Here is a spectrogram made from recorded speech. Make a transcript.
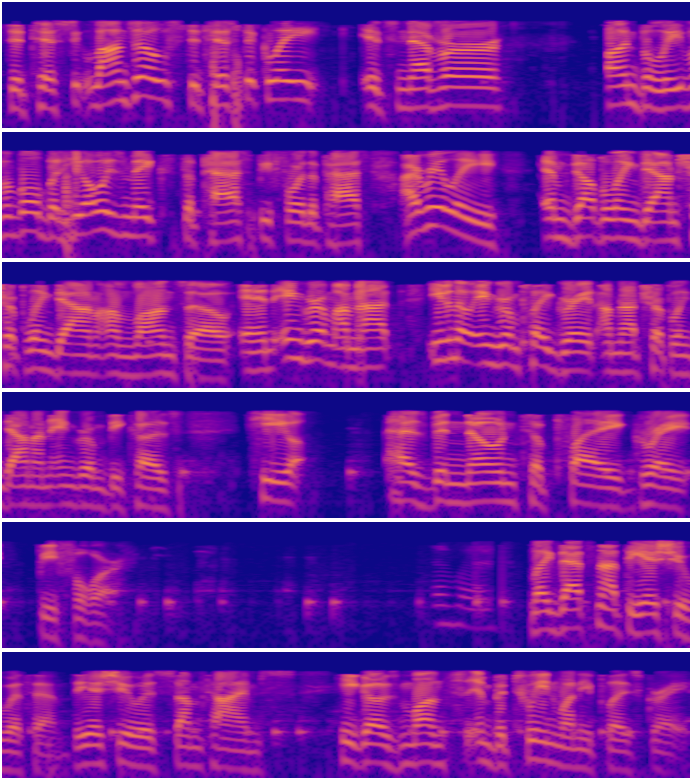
statistic Lonzo statistically it's never unbelievable, but he always makes the pass before the pass. I really am doubling down, tripling down on Lonzo. And Ingram, I'm not even though Ingram played great, I'm not tripling down on Ingram because he has been known to play great before. Mhm. Like that's not the issue with him. The issue is sometimes he goes months in between when he plays great.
